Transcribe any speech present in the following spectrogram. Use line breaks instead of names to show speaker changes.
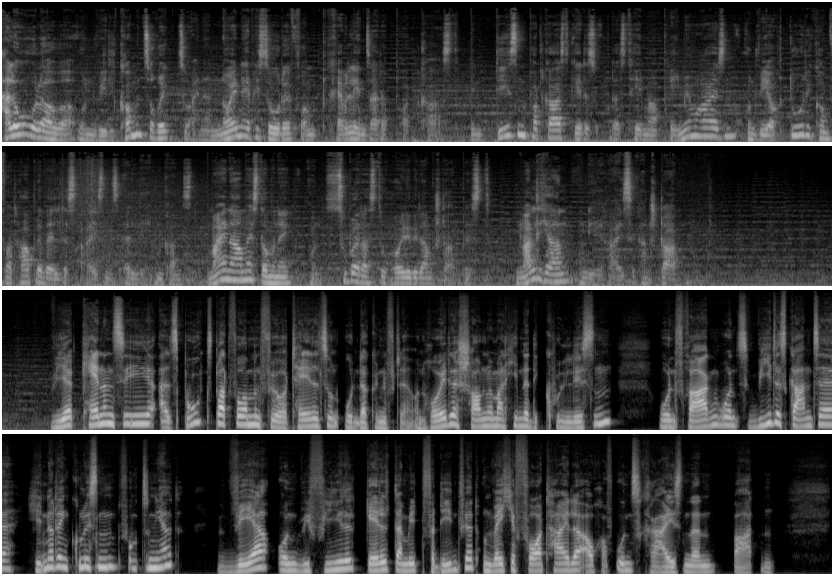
Hallo Urlauber und willkommen zurück zu einer neuen Episode vom Travel Insider Podcast. In diesem Podcast geht es um das Thema Premiumreisen und wie auch du die komfortable Welt des Reisens erleben kannst. Mein Name ist Dominik und super, dass du heute wieder am Start bist. Nall dich an und die Reise kann starten. Wir kennen sie als Buchungsplattformen für Hotels und Unterkünfte und heute schauen wir mal hinter die Kulissen und fragen uns, wie das Ganze hinter den Kulissen funktioniert wer und wie viel Geld damit verdient wird und welche Vorteile auch auf uns Reisenden warten.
